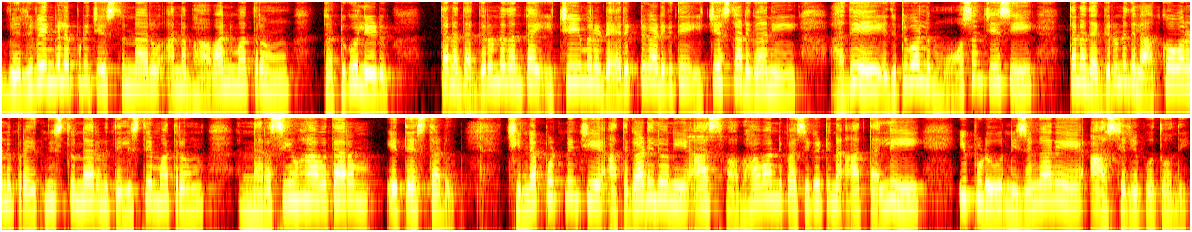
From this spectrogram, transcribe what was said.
వెర్రివెంగళెప్పుడు చేస్తున్నారు అన్న భావాన్ని మాత్రం తట్టుకోలేడు. తన దగ్గరున్నదంతా ఇచ్చేయమని డైరెక్ట్గా అడిగితే ఇచ్చేస్తాడు కానీ అదే ఎదుటివాళ్ళు మోసం చేసి తన దగ్గరున్నది లాక్కోవాలని ప్రయత్నిస్తున్నారని తెలిస్తే మాత్రం నరసింహావతారం ఎత్తేస్తాడు. చిన్నప్పటి నుంచి అతగాడిలోని ఆ స్వభావాన్ని పసిగట్టిన ఆ తల్లి ఇప్పుడు నిజంగానే ఆశ్చర్యపోతోంది.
